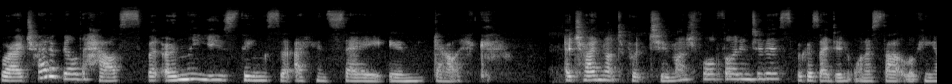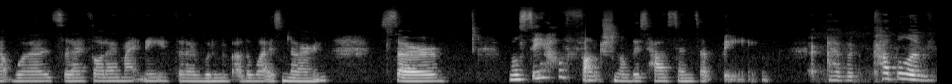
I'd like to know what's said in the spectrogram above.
where I try to build a house but only use things that I can say in Gaelic. I tried not to put too much forethought into this because I didn't want to start looking up words that I thought I might need that I wouldn't have otherwise known. So we'll see how functional this house ends up being. I have a couple of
